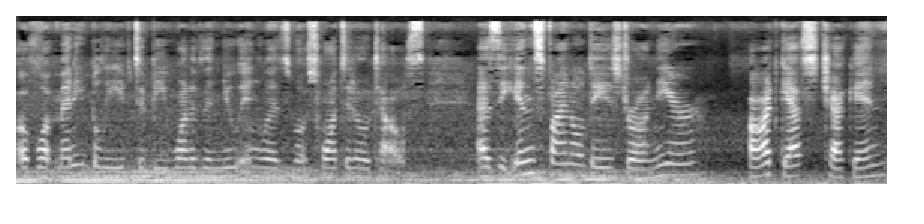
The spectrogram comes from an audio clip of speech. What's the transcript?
of what many believe to be one of the New England's most haunted hotels. As the inn's final days draw near, odd guests check in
